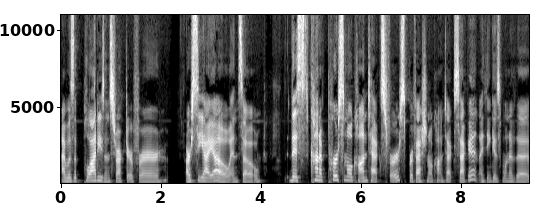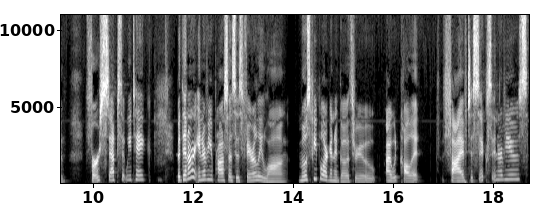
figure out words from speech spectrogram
I was a Pilates instructor for our CIO. And so this kind of personal context first, professional context second, I think is one of the first steps that we take. But then our interview process is fairly long. Most people are going to go through, I would call it five to six interviews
